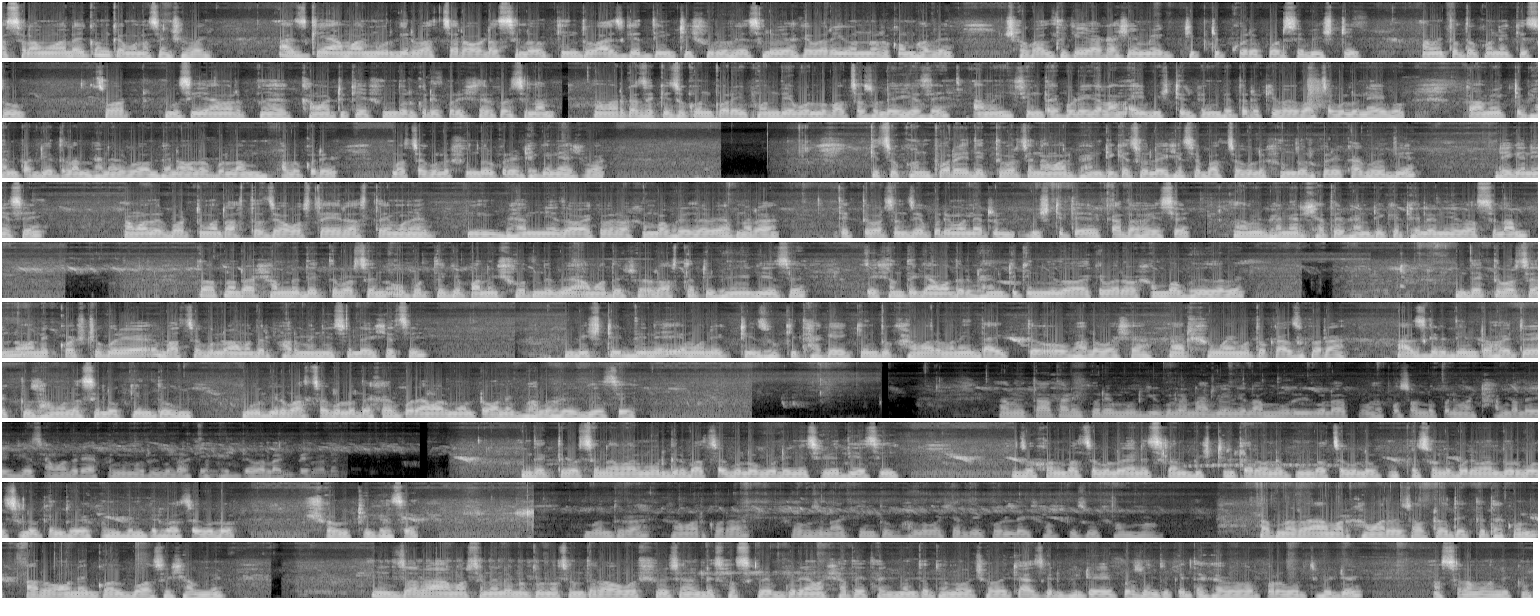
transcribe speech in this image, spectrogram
আসসালামু আলাইকুম, কেমন আছেন সবাই? আজকে আমার মুরগির বাচ্চার অর্ডার ছিল, কিন্তু আজকের দিনটি শুরু হয়েছিল একেবারেই অন্যরকমভাবে। সকাল থেকে আকাশে মেঘ টিপ টিপ করে পড়ছে বৃষ্টি। আমি ততক্ষণে কিছু চট গুছিয়ে আমার খামারটিকে সুন্দর করে পরিষ্কার করছিলাম। আমার কাছে কিছুক্ষণ পরেই ফোন দিয়ে বলল, বাচ্চা চলে গেছে। আমি চিন্তায় পড়ে গেলাম, এই বৃষ্টির ভেতরে কীভাবে বাচ্চাগুলো নিয়ে আইবো? তো আমি একটি ভ্যান পাঠিয়ে দিলাম, ভ্যানের ভ্যানওয়ালা বললাম, ভালো করে বাচ্চাগুলো সুন্দর করে ঢেকে নিয়ে আসবা। কিছুক্ষণ পরেই দেখতে পাচ্ছেন আমার ভ্যানটিকে চলে এসেছে, বাচ্চাগুলো সুন্দর করে কাগজ দিয়ে ঢেকে নিয়েছে। আমাদের বর্তমান রাস্তার যে অবস্থা, এই রাস্তায় মনে ভ্যান নিয়ে যাওয়া একেবারে অসম্ভব হয়ে যাবে। আপনারা দেখতে পাচ্ছেন যে পরিমাণের বৃষ্টিতে কাদা হয়েছে। আমি ভ্যানের সাথে ভ্যানটিকে ঠেলে নিয়ে যাচ্ছিলাম। তো আপনারা সামনে দেখতে পাচ্ছেন, ওপর থেকে পানি স্রোত নেবে, আমাদের রাস্তাটি ভেঙে গিয়েছে। এখান থেকে আমাদের ভ্যানটিকে নিয়ে যাওয়া একেবারে অসম্ভব হয়ে যাবে। দেখতে পাচ্ছেন, অনেক কষ্ট করে বাচ্চাগুলো আমাদের ফার্মে নিয়ে চলে এসেছি। বৃষ্টির দিনে এমন একটি ঝুঁকি থাকে, কিন্তু খামার মানে দায়িত্ব ও ভালোবাসা আর সময় মতো কাজ করা। আজকের দিনটা হয়তো একটু ঝামেলা ছিল, কিন্তু মুরগির বাচ্চাগুলো দেখার পরে আমার মনটা অনেক ভালো হয়ে গিয়েছে। আমি তাড়াতাড়ি করে মুরগিগুলো নামিয়ে নিলাম। মুরগিগুলো প্রচণ্ড পরিমাণ ঠান্ডা লেগে গিয়েছে, আমাদের এখনই মুরগিগুলোকে হিট দেওয়া লাগবে। দেখতে পাচ্ছেন আমার মুরগির বাচ্চাগুলো বোর্ডিংয়ে ছেড়ে দিয়েছি। যখন বাচ্চাগুলো এনেছিলাম, বৃষ্টির কারণে বাচ্চাগুলো প্রচণ্ড পরিমাণ দুর্বল ছিল, কিন্তু এখন মুরগির বাচ্চাগুলো সব ঠিক আছে। বন্ধুরা, আমার করা সহজ না, কিন্তু ভালোবাসা দিয়ে করলেই সব কিছু সম্ভব। আপনারা আমার খামারের চালটা দেখতে থাকুন আরও অনেক গল্প আছে সামনে। যারা আমার চ্যানেলে নতুন আছেন, তারা অবশ্যই চ্যানেলটি সাবস্ক্রাইব করে আমার সাথেই থাকবেন। তো ধন্যবাদ সবাইকে, আজকের ভিডিও এই পর্যন্তকে, দেখা হবে পরবর্তী ভিডিও আসসালামু আলাইকুম।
